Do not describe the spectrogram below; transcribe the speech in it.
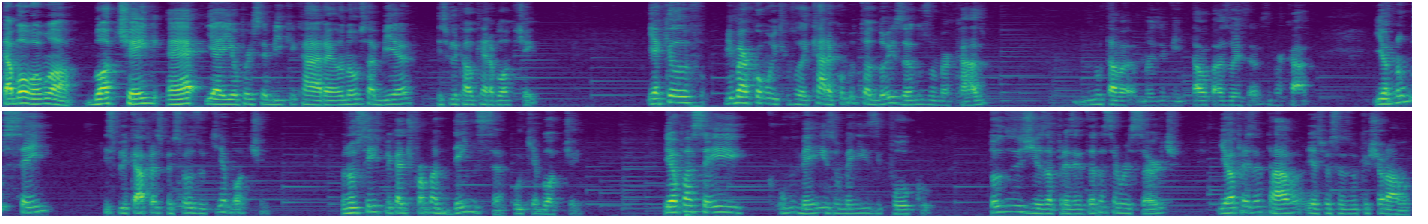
tá bom, vamos lá. Blockchain é. E aí eu percebi que, cara, eu não sabia explicar o que era blockchain. E aquilo me marcou muito, que eu falei, cara, como eu tô há dois anos no mercado, não tava, mas enfim, tava quase dois anos no mercado, e eu não sei explicar para as pessoas o que é blockchain. Eu não sei explicar de forma densa o que é blockchain. E eu passei um mês, um mês e pouco todos os dias apresentando essa research, e eu apresentava e as pessoas me questionavam.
